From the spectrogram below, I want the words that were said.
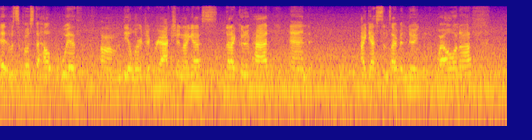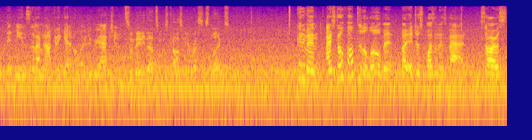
it was supposed to help with um, the allergic reaction, I guess, that I could have had. And I guess since I've been doing well enough, it means that I'm not going to get an allergic reaction. So maybe that's what was causing your restless legs. Could have been. I still felt it a little bit, but it just wasn't as bad. So I was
